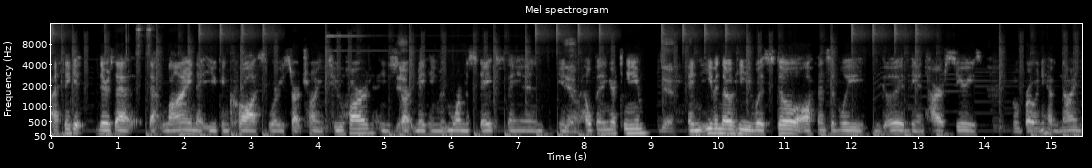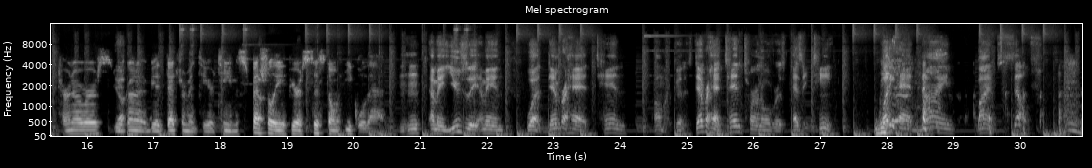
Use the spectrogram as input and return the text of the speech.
I think it there's that that line that you can cross where you start trying too hard and you start yeah. making more mistakes than you yeah. know helping your team. Yeah. And even though he was still offensively good the entire series, well, bro, when you have nine turnovers, yep. you're gonna be a detriment to your team, especially yep. if your assists don't equal that. Mm-hmm. I mean, usually, I mean, what Denver had ten. Oh my goodness, Denver had ten turnovers as a team. Buddy had nine by himself.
